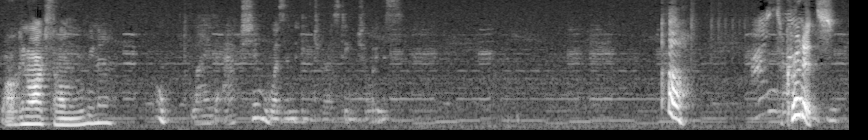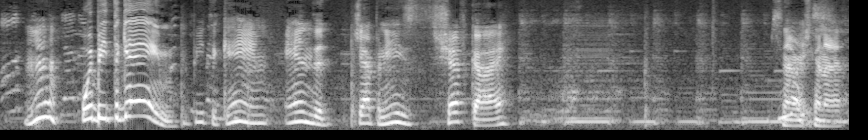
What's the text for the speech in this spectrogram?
Well, we can watch the whole movie now. oh, live action was an interesting choice. Oh, I the credits. Yeah. We beat the game. We beat the game and the Japanese chef guy. So now we're just gonna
